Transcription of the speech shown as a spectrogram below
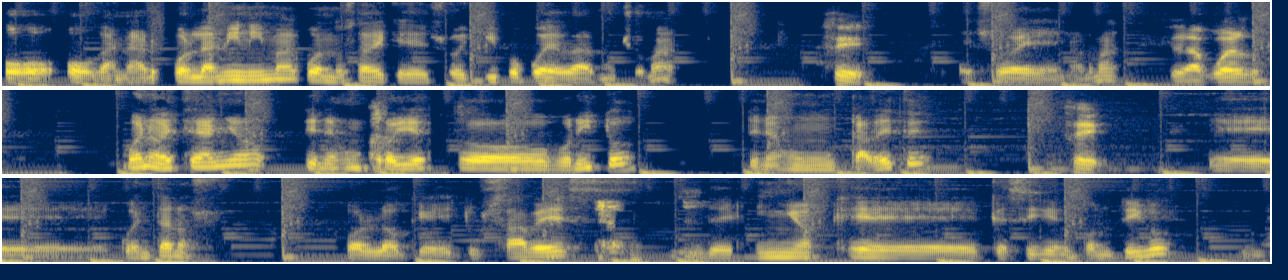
O, ganar por la mínima cuando sabe que su equipo puede dar mucho más. Sí. Eso es normal. Estoy de acuerdo. Bueno, este año tienes un proyecto bonito, tienes un cadete. Sí. Eh, cuéntanos, por lo que tú sabes de niños que, siguen contigo. Me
